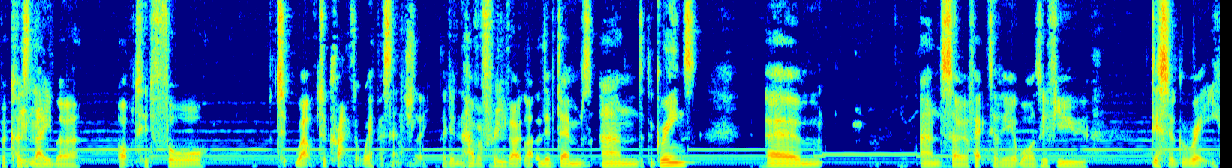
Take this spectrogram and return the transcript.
because mm-hmm. Labour opted for, to, well, to crack the whip essentially. They didn't have a free mm. vote like the Lib Dems and the Greens. Um, and so effectively it was if you disagree,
